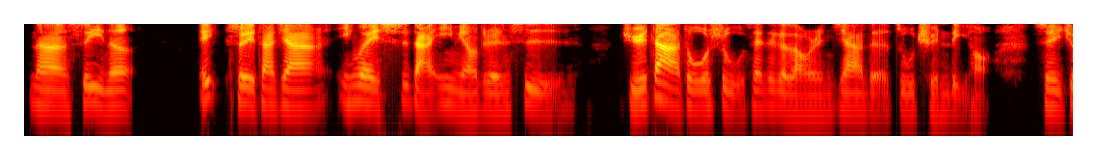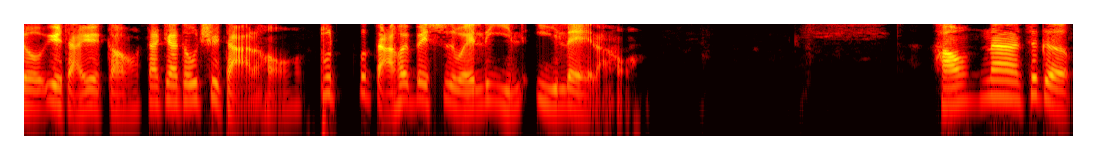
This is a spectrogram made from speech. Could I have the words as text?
那所以呢，诶，所以大家因为施打疫苗的人是绝大多数，在这个老人家的族群里哦，所以就越打越高，大家都去打了齁，不不打会被视为异异类了齁。好，那这个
